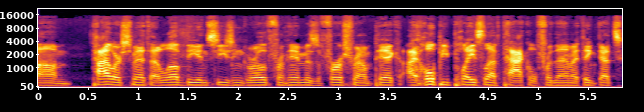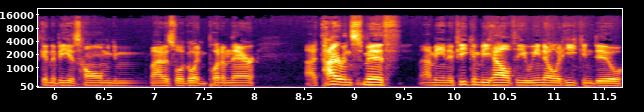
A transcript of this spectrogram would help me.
Um, Tyler Smith, I love the in season growth from him as a first round pick. I hope he plays left tackle for them. I think that's going to be his home. You might as well go ahead and put him there. Uh, Tyron Smith, I mean, if he can be healthy, we know what he can do.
